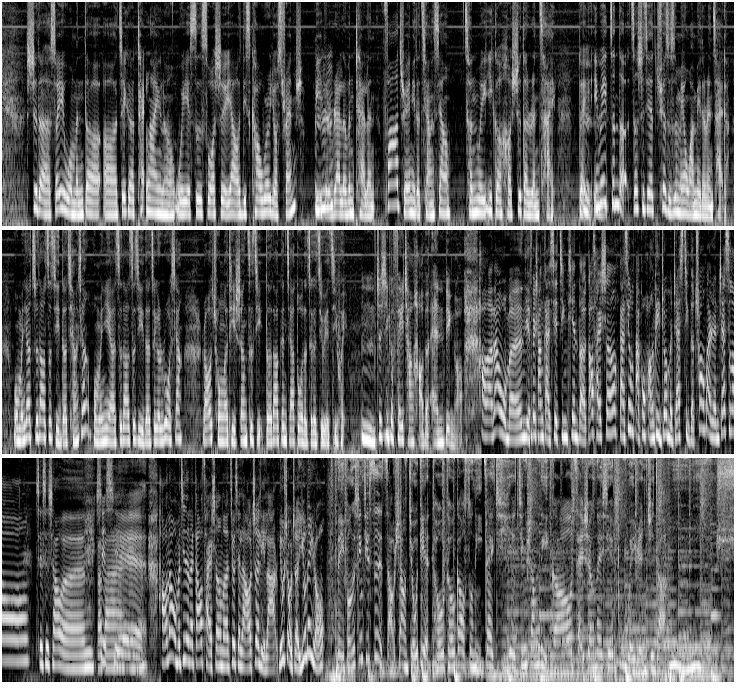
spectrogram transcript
是的，所以我们的呃这个 tagline 呢，我也是说是要 discover your strength，be the relevant talent，发掘你的强项，成为一个合适的人才。对，因为真的，这世界确实是没有完美的人才的。我们要知道自己的强项，我们也要知道自己的这个弱项，然后从而提升自己，得到更加多的这个就业机会。嗯，这是一个非常好的 ending 哦。好了，那我们也非常感谢今天的高材生，感谢我打工皇帝 Joe Majestic 的创办人 Jess 喽。谢谢肖文，谢谢。好，那我们今天的高材生呢，就先聊到这里啦。留守着 U 内容，每逢星期四早上九点，偷偷告诉你，在企业经商里，高材生那些不为人知的秘密。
